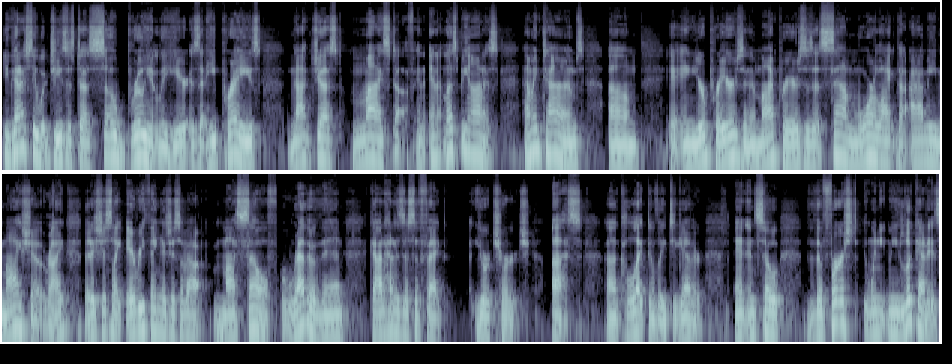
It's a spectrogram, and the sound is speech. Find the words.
you got to see what Jesus does so brilliantly here is that he prays not just my stuff. And, and let's be honest, how many times um, in your prayers and in my prayers does it sound more like the I, me, my show, right? That it's just like everything is just about myself rather than, God, how does this affect your church, us, uh, collectively together? And, and so the first, when you, when you look at it,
